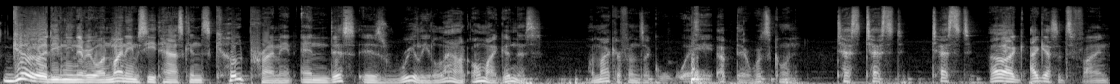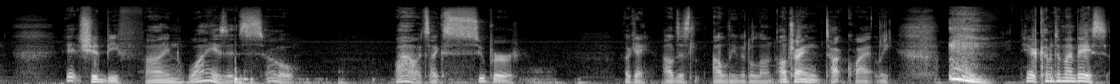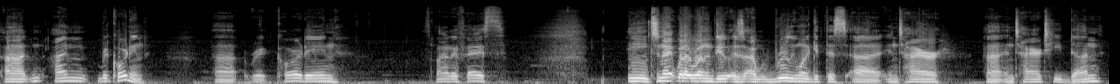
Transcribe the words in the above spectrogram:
Good evening, everyone. My name is Heath Haskins, Code Prime 8, and this is really loud. Oh my goodness. My microphone's like way up there. What's going Test, test, test. Oh, I, I guess it's fine. It should be fine. Why is it so? Wow, it's like super... Okay, I'll just, I'll leave it alone. I'll try and talk quietly. Here, come to my base. Uh, I'm recording. Uh, recording. Smiley face. Mm, tonight, what I want to do is I really want to get this uh, entire uh, entirety done,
